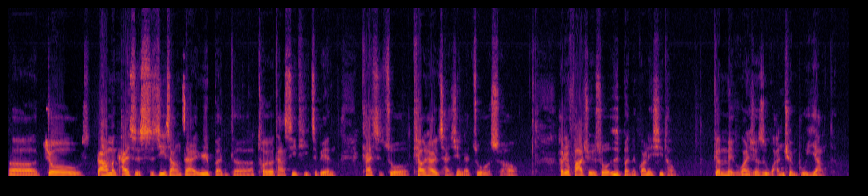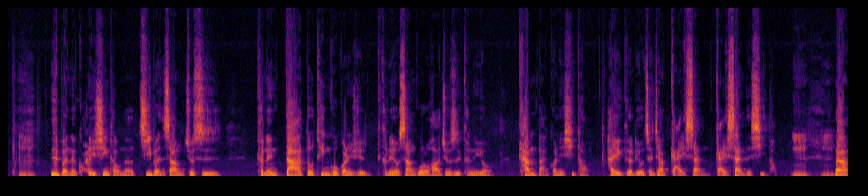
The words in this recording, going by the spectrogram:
呃，就当他们开始实际上在日本的 Toyota City 这边开始做跳下去产线来做的时候，他就发觉说，日本的管理系统跟美国管理系统是完全不一样的。嗯，日本的管理系统呢，基本上就是可能大家都听过管理学，可能有上过的话，就是可能有看板管理系统，还有一个流程叫改善改善的系统。嗯嗯，那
